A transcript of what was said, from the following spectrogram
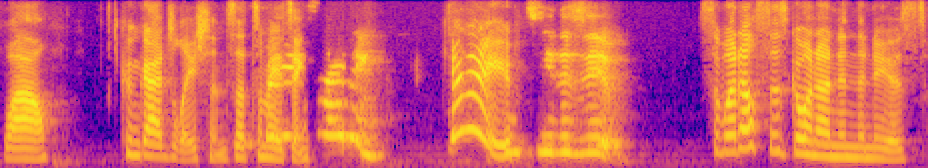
Wow. Congratulations. That's amazing. exciting. Yay. See the zoo. So, what else is going on in the news?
